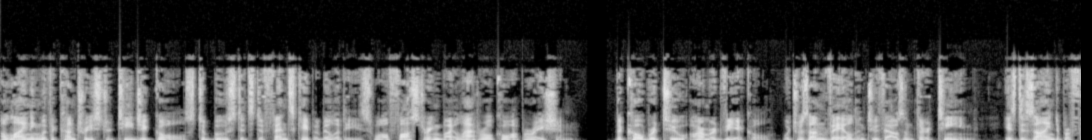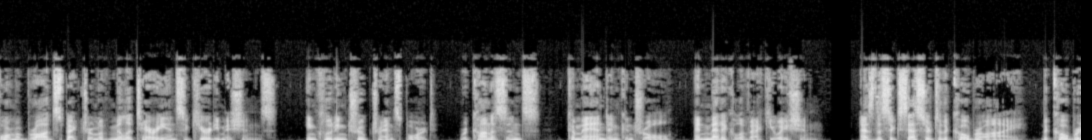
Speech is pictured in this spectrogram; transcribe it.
aligning with the country's strategic goals to boost its defense capabilities while fostering bilateral cooperation. The Cobra II armored vehicle, which was unveiled in 2013, is designed to perform a broad spectrum of military and security missions, including troop transport, reconnaissance, command and control, and medical evacuation. As the successor to the Cobra I, the Cobra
